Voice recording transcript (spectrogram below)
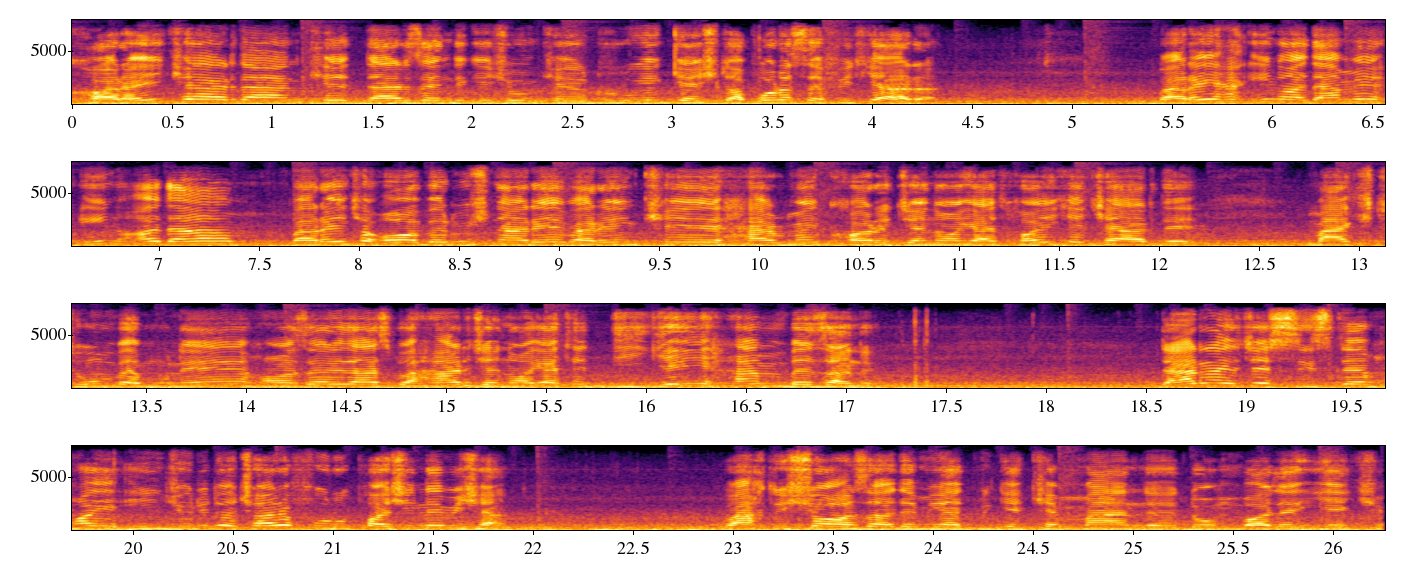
کارایی کردن که در زندگیشون که روی گشتاپو رو سفید کردن. برای این آدم این آدم برای اینکه آبروش نره برای اینکه همه کار جنایت هایی که کرده مکتوم بمونه حاضر دست به هر جنایت دیگه هم بزنه. در نتیجه سیستم های اینجوری دچار فروپاشی نمیشن. وقتی شاهزاده میاد میگه که من دنبال یک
